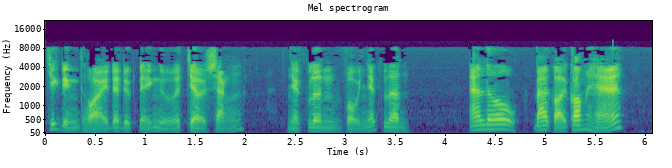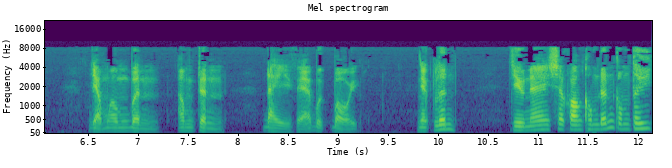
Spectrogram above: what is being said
Chiếc điện thoại đã được để ngửa chờ sẵn. Nhật Linh vội nhấc lên. Alo, ba gọi con hả? Giọng ông Bình, ông Trình, đầy vẻ bực bội. Nhật Linh, chiều nay sao con không đến công ty?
